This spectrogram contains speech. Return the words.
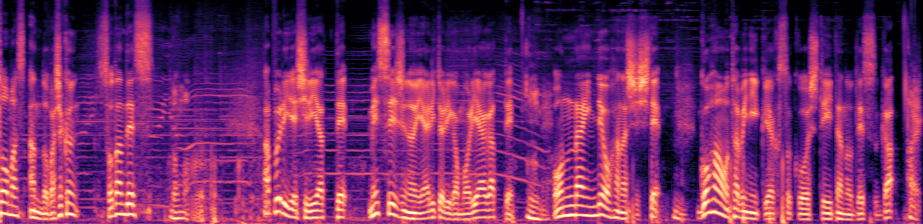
トーマス馬車くん相談です。どうも。アプリで知り合ってメッセージのやり取りが盛り上がっていいね。オンラインでお話しして、うん。ご飯を食べに行く約束をしていたのですがはい。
